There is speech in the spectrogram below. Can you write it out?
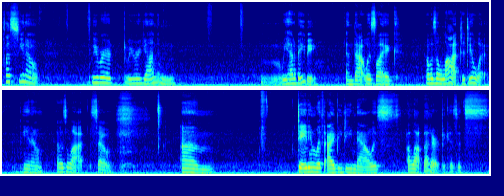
plus, you know, we were we were young and we had a baby, and that was like that was a lot to deal with. You know, that was a lot. So, um, f- dating with IBD now is a lot better because it's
